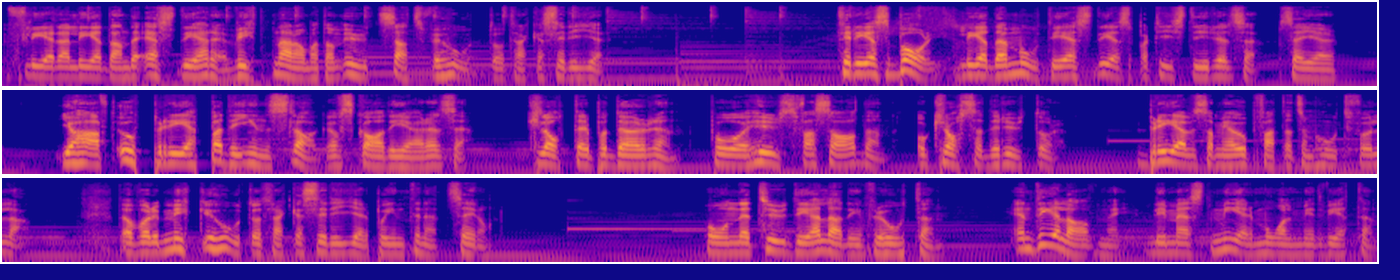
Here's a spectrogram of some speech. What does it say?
Flera ledande SD-are vittnar om att de utsatts för hot och trakasserier. Therese Borg, ledamot i SDs partistyrelse, säger jag har haft upprepade inslag av skadegörelse. Klotter på dörren, på husfasaden och krossade rutor. Brev som jag uppfattat som hotfulla. Det har varit mycket hot och trakasserier på internet, säger hon. Hon är tudelad inför hoten. En del av mig blir mest mer målmedveten.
